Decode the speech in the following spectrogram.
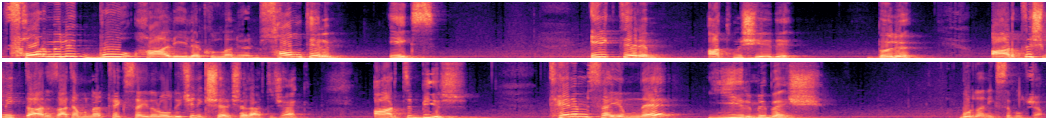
Formülü bu haliyle kullanıyorum. Son terim X. İlk terim 67 bölü artış miktarı zaten bunlar tek sayılar olduğu için ikişer ikişer artacak. Artı 1. Terim sayım ne? 25. Buradan x'i bulacağım.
